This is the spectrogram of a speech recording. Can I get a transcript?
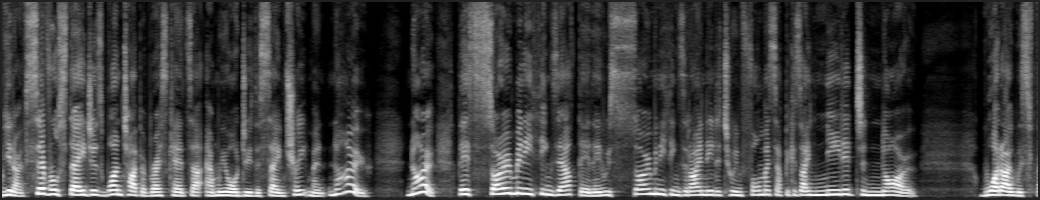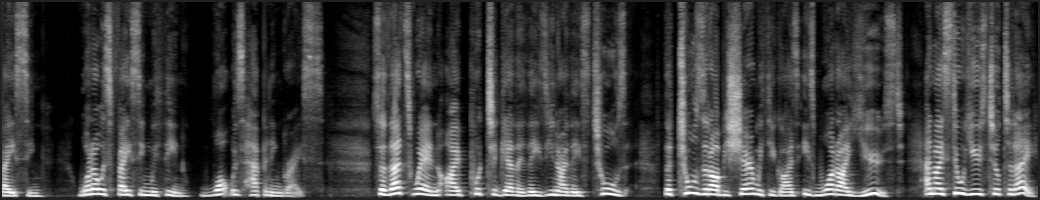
you know, several stages, one type of breast cancer, and we all do the same treatment. No, no, there's so many things out there. There was so many things that I needed to inform myself because I needed to know what I was facing, what I was facing within, what was happening, Grace. So that's when I put together these, you know, these tools the tools that I'll be sharing with you guys is what I used and I still use till today.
